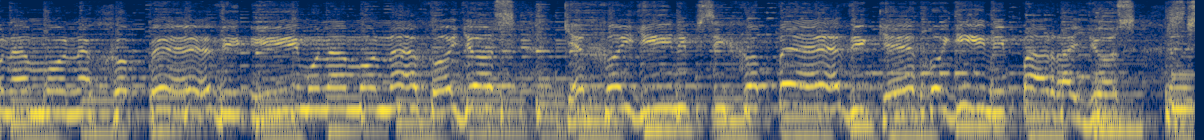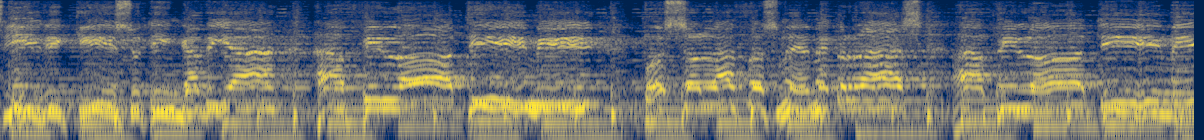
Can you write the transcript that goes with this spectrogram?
Ήμουνα μοναχό παιδί, ήμουνα μονάχο γιος. Και έχω γίνει ψυχοπαίδι και έχω γίνει παραγιός. Στη δική σου την καρδιά αφιλότιμη Πόσο λάθος με μετράς αφιλότιμη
